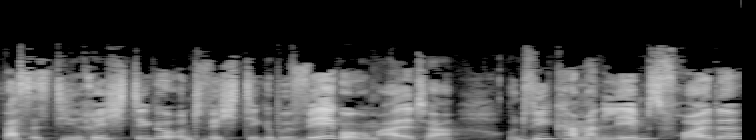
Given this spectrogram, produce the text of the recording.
was ist die richtige und wichtige Bewegung im Alter und wie kann man Lebensfreude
